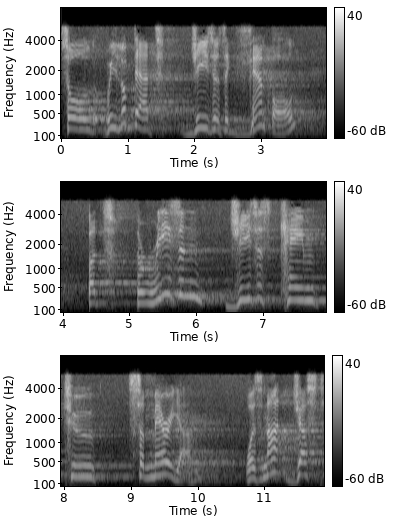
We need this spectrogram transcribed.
So we looked at Jesus' example, but the reason Jesus came to Samaria was not just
